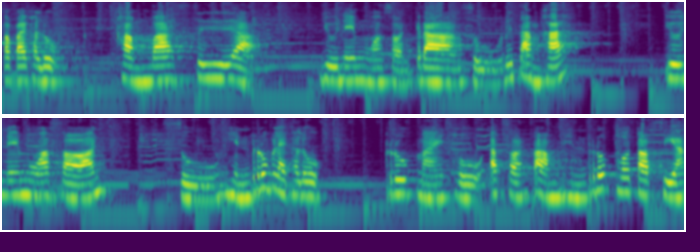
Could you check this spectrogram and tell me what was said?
ต่อไปค่ะลูกคำว่าเสื้อ อยู่ในหมวดอักษรกลางสูงหรือต่ำคะ อยู่ในหมวดอักษร สูงเห็นรูปอะไรคะลูก รูปไม้โท อักษรต่ำเห็นรูปโทตอบเสียง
